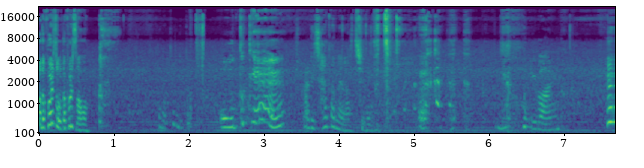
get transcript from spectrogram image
아, 나 벌써, 나 벌써. 어, 어떡해 빨리 차단해라, 지금부터. 이거 아니야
